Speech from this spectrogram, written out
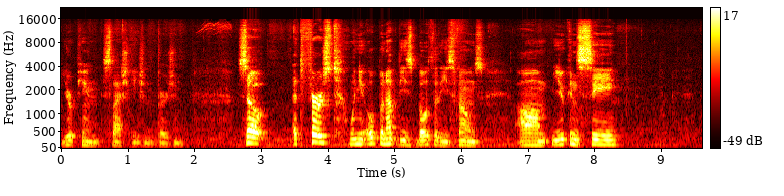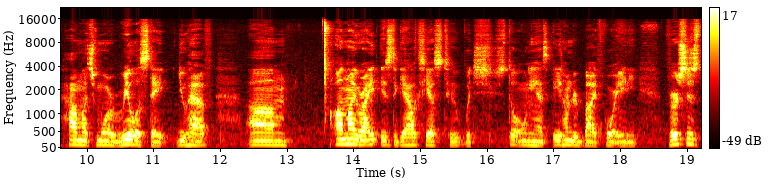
European slash Asian version. So at first, when you open up these both of these phones, um, you can see how much more real estate you have. Um, on my right is the Galaxy S2, which still only has 800 by 480, versus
